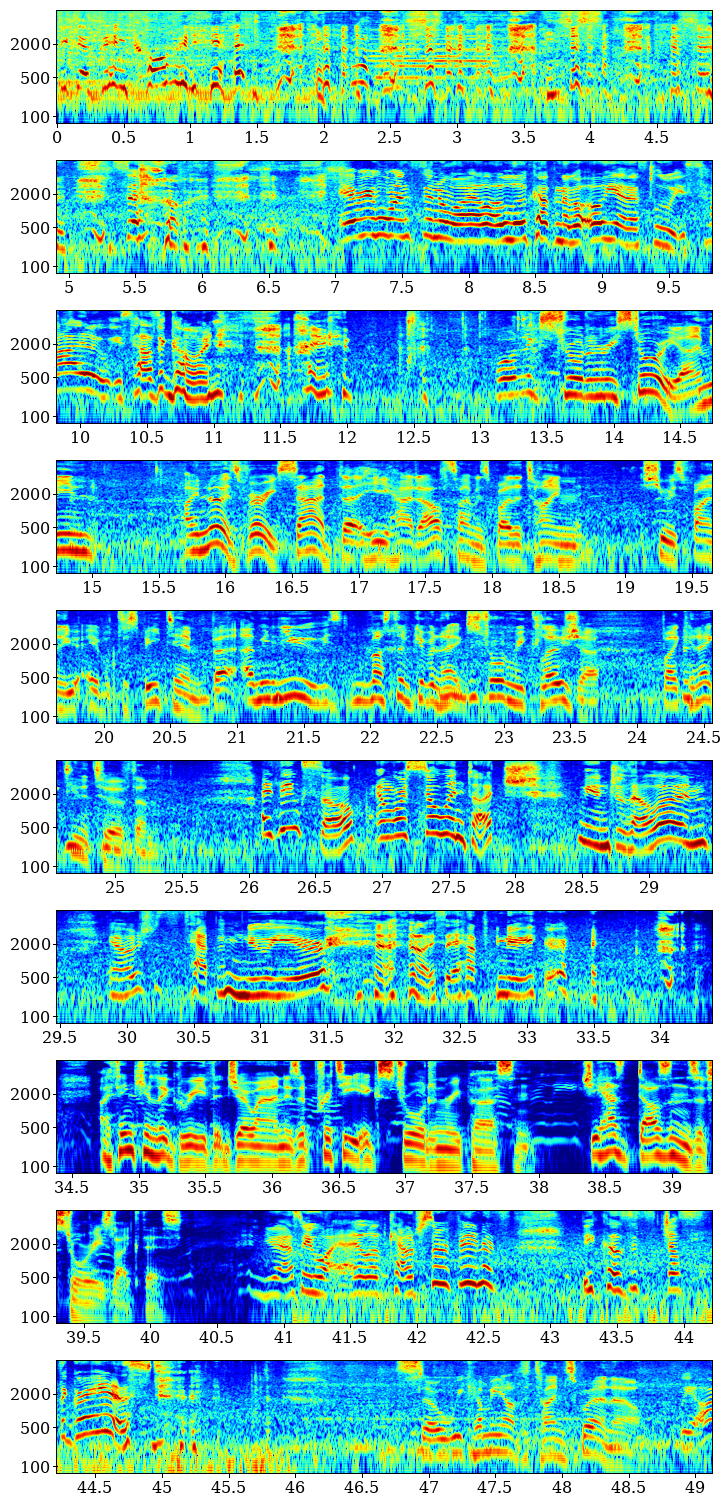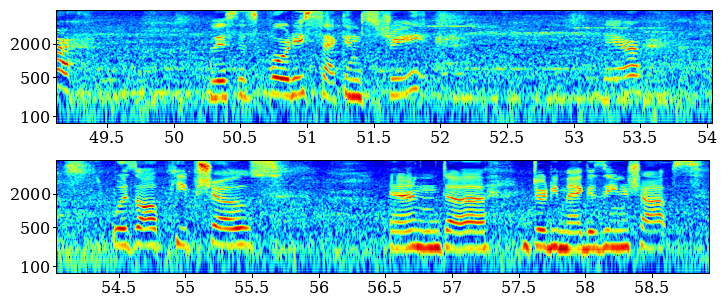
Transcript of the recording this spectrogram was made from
because then COVID hit. so every once in a while I'll look up and I'll go, oh yeah, that's Luis. Hi Luis, how's it going? What an extraordinary story. I mean, I know it's very sad that he had Alzheimer's by the time she was finally able to speak to him, but I mean, you must have given her mm-hmm. extraordinary closure by mm-hmm. connecting the two of them. I think so. And we're still in touch, me and Gisela, and you know, it's just Happy New Year. and I say Happy New Year. I think you'll agree that Joann is a pretty extraordinary person. She has dozens of stories like this. And you ask me why I love couch surfing? It's because it's just the greatest. So we're coming up to Times Square now. We are. This is 42nd Street. There was all peep shows and uh, dirty magazine shops.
